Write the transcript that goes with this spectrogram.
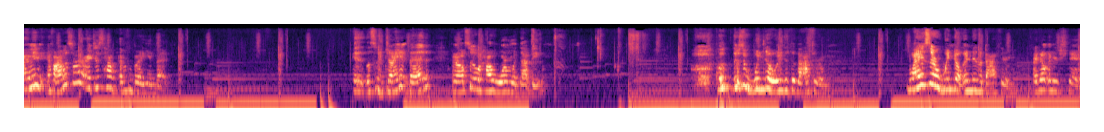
I mean, if I was her, I'd just have everybody in bed. It's a giant bed, and also, how warm would that be? Look, there's a window into the bathroom. Why is there a window into the bathroom? I don't understand.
